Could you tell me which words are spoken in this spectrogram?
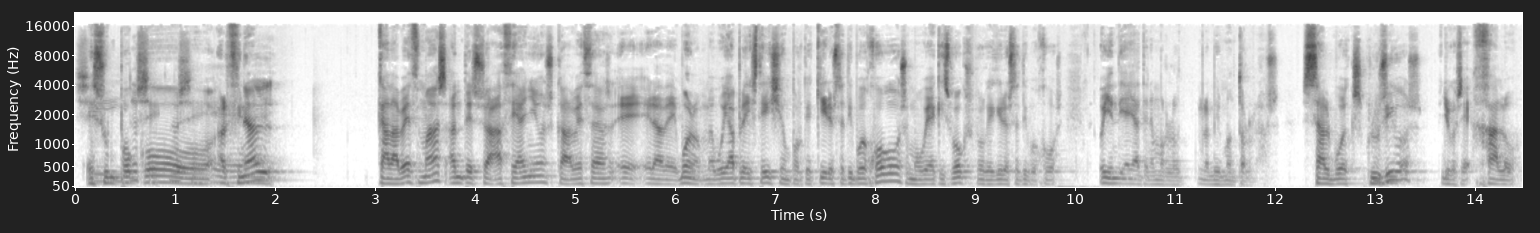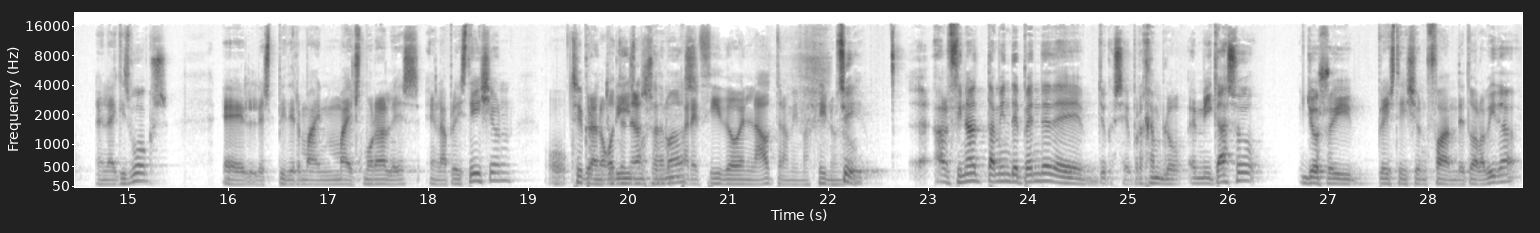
es un poco... no sé, no sé. Al final, cada vez más, antes, o sea, hace años, cada vez eh, era de, bueno, me voy a PlayStation porque quiero este tipo de juegos o me voy a Xbox porque quiero este tipo de juegos. Hoy en día ya tenemos lo, lo mismo en todos lados. Salvo exclusivos, yo que sé, Halo en la Xbox, el Spider-Man Miles Morales en la PlayStation o Sí, pero Gran luego Turismo tendrás uno además. parecido en la otra, me imagino. ¿no? Sí. Eh, Al final también depende de, yo qué sé, por ejemplo, en mi caso, yo soy PlayStation fan de toda la vida,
